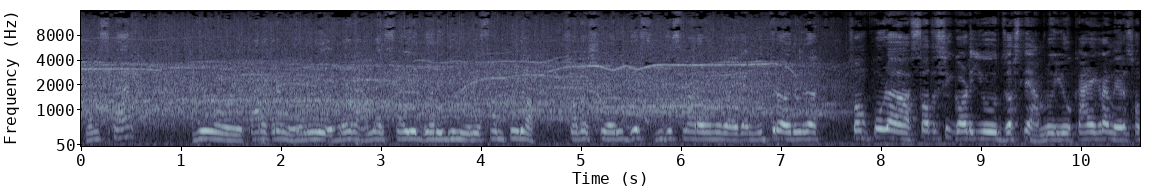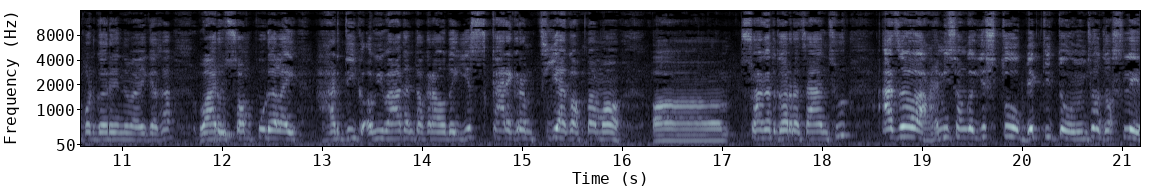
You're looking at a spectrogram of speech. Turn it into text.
नमस्कार। यो कार्यक्रम हेरेर हेरेर हामीलाई सहयोग गरिदिनु हुने सम्पूर्ण सदस्यहरू देश विदेशमा रहनुभएका मित्रहरू र सम्पूर्ण सदस्यगण यो जसले हाम्रो यो कार्यक्रम हेरेर सपोर्ट गरिरहनु भएका छ उहाँहरू सम्पूर्णलाई हार्दिक अभिवादन टक्राउँदै यस कार्यक्रम चिया गफमा म स्वागत गर्न चाहन्छु। आज हामीसँग यस्तो व्यक्तित्व हुनुहुन्छ जसले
